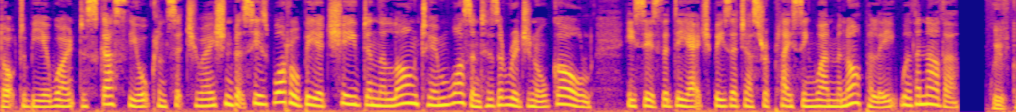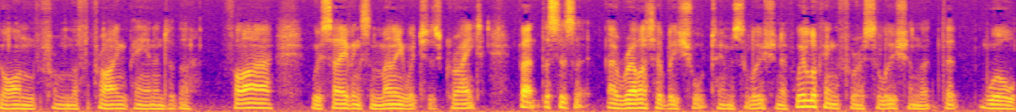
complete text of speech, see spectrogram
Dr. Bierre won't discuss the Auckland situation, but says what'll be achieved in the long term wasn't his original goal. He says the DHBs are just replacing one monopoly with another. We've gone from the frying pan into the fire. We're saving some money, which is great, but this is a, a relatively short term solution. If we're looking for a solution that, that will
